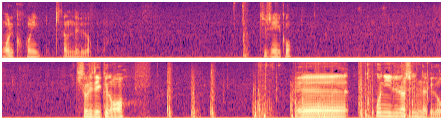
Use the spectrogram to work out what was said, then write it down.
俺、ここに来たんだけど。中心行こう。一人で行くの？えー、ここにいるらしいんだけど、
